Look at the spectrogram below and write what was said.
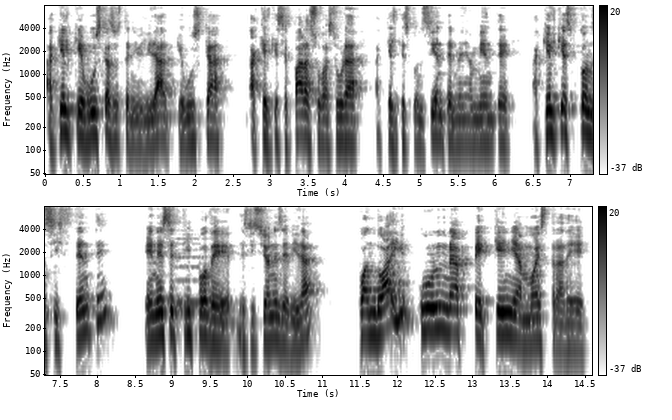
Aquel que busca sostenibilidad, que busca aquel que separa su basura, aquel que es consciente del medio ambiente, aquel que es consistente en ese tipo de decisiones de vida. Cuando hay una pequeña muestra de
